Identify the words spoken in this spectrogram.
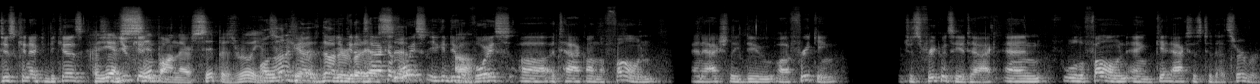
Disconnect because Because you have can, SIP on there. SIP is really Well, not if you insecure. have, not you can everybody attack has a SIP. voice. You can do Oh. a voice uh, attack on the phone and actually do uh, phreaking, which is frequency attack, and fool the phone and get access to that server.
